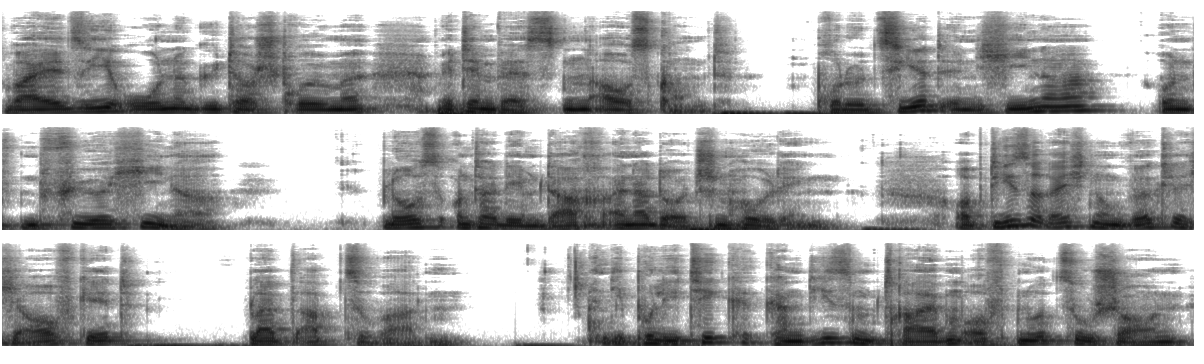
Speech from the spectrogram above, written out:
weil sie ohne Güterströme mit dem Westen auskommt. Produziert in China und für China, bloß unter dem Dach einer deutschen Holding. Ob diese Rechnung wirklich aufgeht, bleibt abzuwarten. Die Politik kann diesem Treiben oft nur zuschauen,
